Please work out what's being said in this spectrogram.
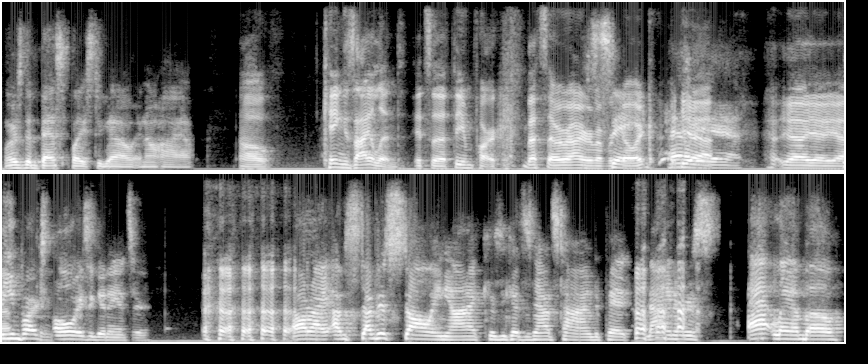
Where's the best place to go in Ohio? Oh, Kings Island. It's a theme park. That's where I remember Sick. going. Yeah. yeah. Yeah, yeah, yeah. Theme park's always a good answer. All right, I'm, I'm just stalling, Yannick, because because now it's time to pick Niners at Lambeau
